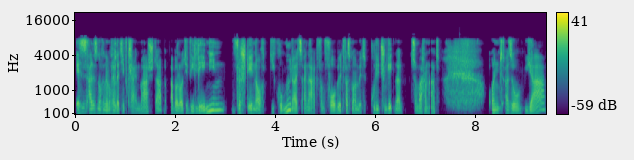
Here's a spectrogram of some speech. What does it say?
es ist alles noch in einem relativ kleinen Maßstab, aber Leute wie Lenin verstehen auch die Kommune als eine Art von Vorbild, was man mit politischen Gegnern zu machen hat. Und also ja,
